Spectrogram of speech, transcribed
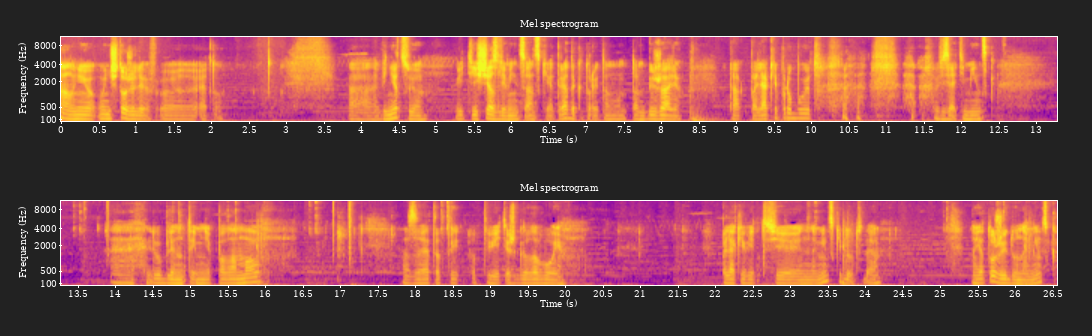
А, у нее уничтожили э, эту... Э, Венецию. Видите, исчезли венецианские отряды, которые там, там бежали. Так, поляки пробуют взять Минск. Люблин, ты мне поломал. За это ты ответишь головой. Поляки ведь на Минск идут, да? Но я тоже иду на Минск.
